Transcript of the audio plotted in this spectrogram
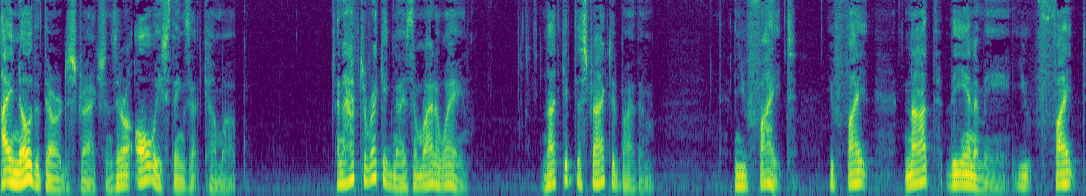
I know that there are distractions. There are always things that come up. And I have to recognize them right away, not get distracted by them. And you fight. You fight not the enemy. You fight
